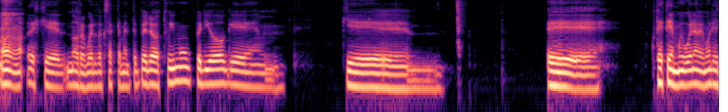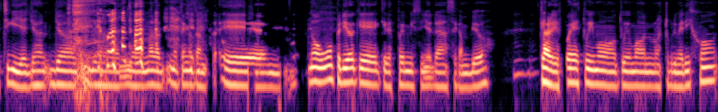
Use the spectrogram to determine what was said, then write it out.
No, no, es que no recuerdo exactamente, pero tuvimos un periodo que, que eh, ustedes tienen muy buena memoria, chiquillas. Yo, yo, yo no, no la- no tengo tanta. Eh, no, hubo un periodo que, que después mi señora se cambió. Claro, y después tuvimos, tuvimos nuestro primer hijo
